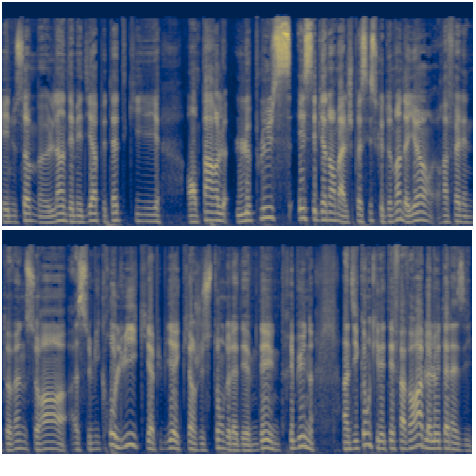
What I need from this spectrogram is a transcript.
et nous sommes euh, l'un des médias peut-être qui en parle le plus et c'est bien normal. Je précise que demain d'ailleurs, Raphaël Enthoven sera à ce micro, lui qui a publié avec Pierre Juston de la DMD une tribune indiquant qu'il était favorable à l'euthanasie.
